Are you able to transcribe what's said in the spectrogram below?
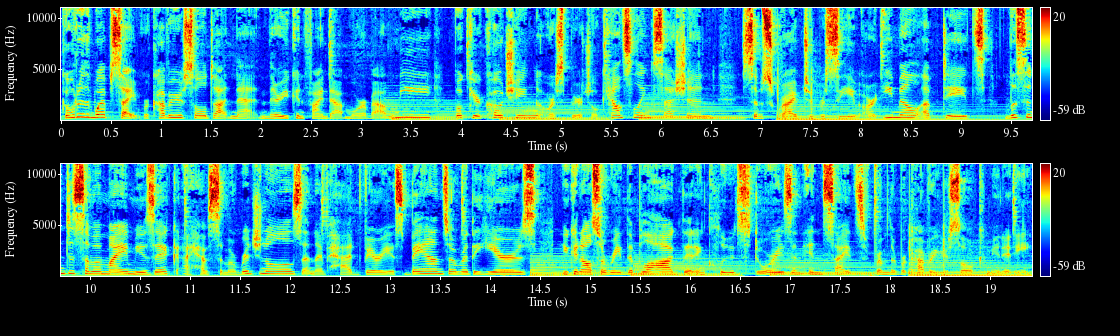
Go to the website, recoveryoursoul.net, and there you can find out more about me, book your coaching or spiritual counseling session, subscribe to receive our email updates, listen to some of my music. I have some originals and I've had various bands over the years. You can also read the blog that includes stories and insights from the Recover Your Soul community.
